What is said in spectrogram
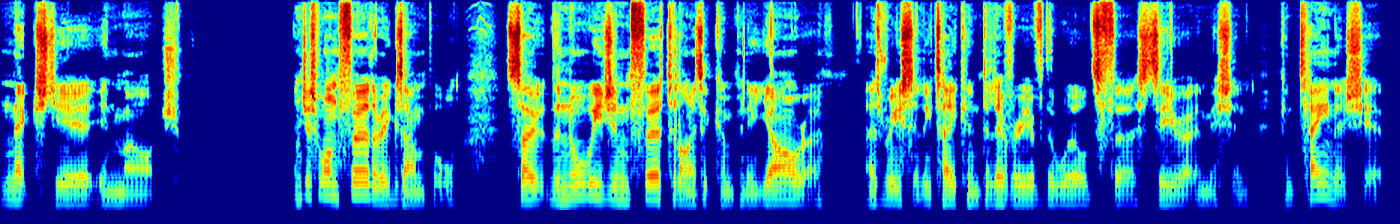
next year in March. And just one further example. So the Norwegian fertilizer company Yara has recently taken delivery of the world's first zero emission container ship.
